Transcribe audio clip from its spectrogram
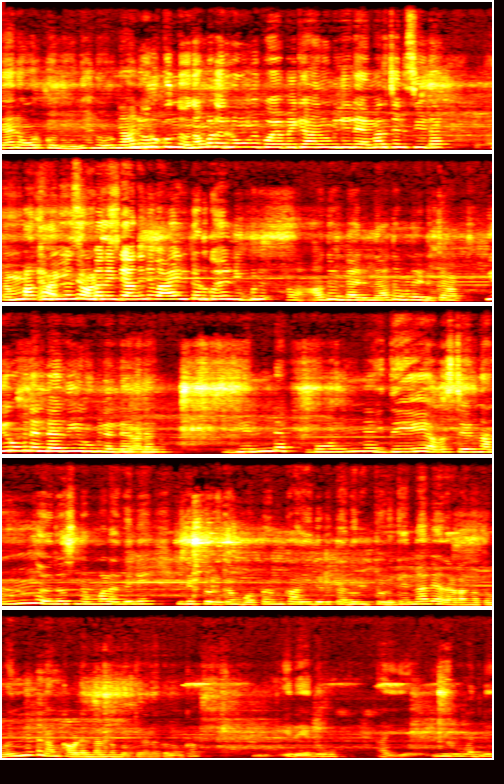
ഞാൻ ഓർക്കുന്നു ഞാൻ ഓർക്കുന്നു. ഞാൻ ഓർക്കുന്നു. നമ്മൾ ഒരു റൂമിൽ പോയപ്പോഴേക്കും ആ റൂമിലെ എമർജൻസിയുടെ നമ്മൾ അതിന് വായിട്ട് കൊടുക്കുക അതുണ്ടായിരുന്നു. അത് നമ്മൾ എടുക്കണം. ഈ റൂമിലല്ലായിരുന്നു? ഈ റൂമിലല്ലായിരുന്നു? എന്റെ പൊന്നെ. ഇതേ അവസ്ഥയായിരുന്നു. അന്ന് ഒരു ദിവസം നമ്മൾ അതിന് ഇതിട്ട് കൊടുക്കാൻ പോയപ്പോൾ നമുക്ക് അത് ഇതെടുത്ത് അതിന് ഇട്ട് കൊടുക്കാം. എന്നാലേ അത് അടങ്ങത്തുള്ളൂ. എന്നിട്ട് നമുക്ക് അവിടെ എന്താണ് സംഭവിക്കുന്നതെന്നൊക്കെ നോക്കാം. ഇതേ റൂം. അയ്യോ ഈ റൂം അല്ലേ?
